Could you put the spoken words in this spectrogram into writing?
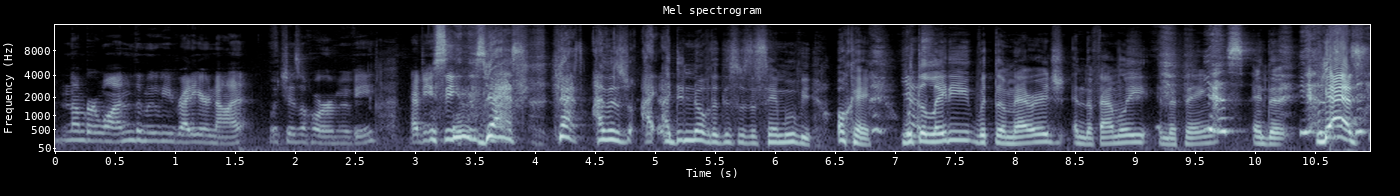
number one, the movie Ready or Not, which is a horror movie. Have you seen this? Yes, yes. I was. I, I didn't know that this was the same movie. Okay, with the lady with the marriage and the family and the thing. Yes. And the Yes. yes.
